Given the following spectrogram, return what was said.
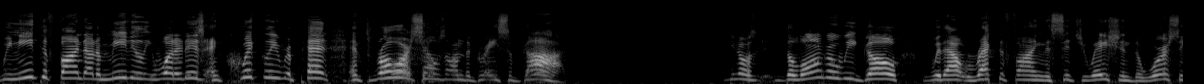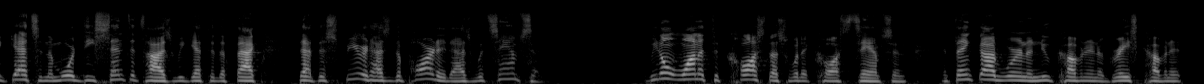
we need to find out immediately what it is and quickly repent and throw ourselves on the grace of God. You know, the longer we go without rectifying the situation, the worse it gets and the more desensitized we get to the fact that the Spirit has departed, as with Samson. We don't want it to cost us what it cost Samson. And thank God we're in a new covenant, a grace covenant.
